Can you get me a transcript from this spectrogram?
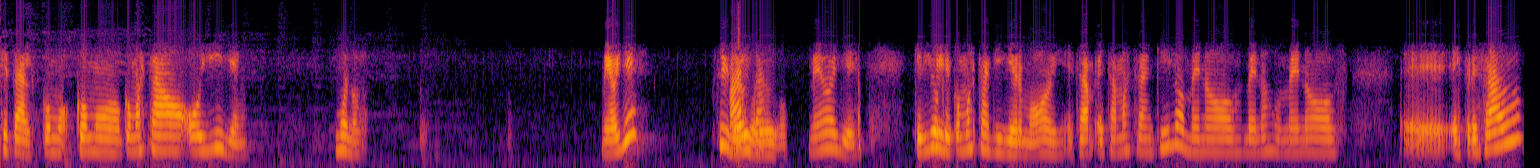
¿qué tal? ¿Cómo, cómo, cómo está hoy Guillem? Bueno, ¿Me oyes? sí, Marta, oigo, lo oigo. ¿Me oyes? Te digo Sí. que cómo está Guillermo hoy. ¿Está, está más tranquilo, menos, menos, menos eh, estresado?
